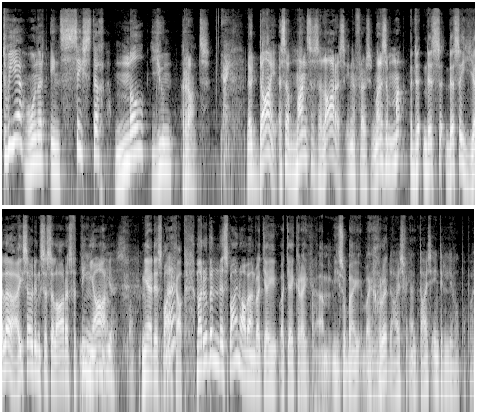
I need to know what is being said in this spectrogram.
260 miljoen rand. Jy. Nou daai is 'n man se salaris en 'n vrou se, maar dis 'n Dis dis 'n hele huishouding se salaris vir 10 jaar. Yes. Nee, dis baie Hè? geld. Maar Ruben, dis baie naby aan wat jy wat jy kry um, hierso by by groot. Daai is vir daai is entry level papa.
